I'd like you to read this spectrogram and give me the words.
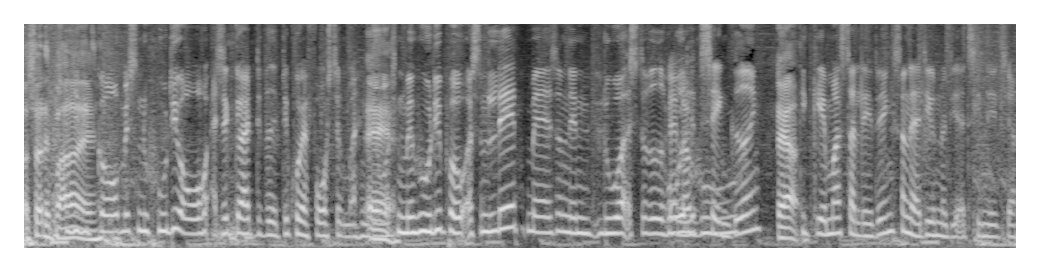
og så er det bare... Fordi Øh, de går med sådan en hoodie over. Altså, det gør det, ved det kunne jeg forestille mig, han Ja. ja. sådan med hoodie på, og sådan lidt med sådan en lur, altså du ved, hovedet lidt sænket, ikke? Ja. De gemmer sig lidt, ikke? Sådan er de jo, når de er teenager.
